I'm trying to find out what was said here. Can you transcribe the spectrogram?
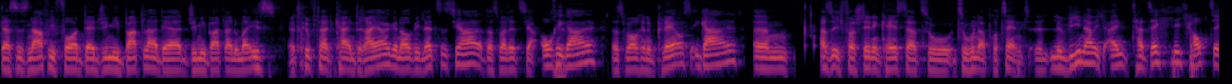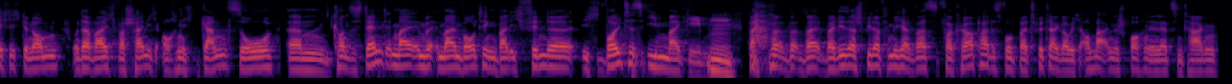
dass es nach wie vor der Jimmy Butler, der Jimmy Butler Nummer ist. Er trifft halt keinen Dreier, genau wie letztes Jahr. Das war letztes Jahr auch egal. Das war auch in den Playoffs egal. Ähm, also ich verstehe den Case dazu zu 100 Prozent. Äh, Levine habe ich ein, tatsächlich hauptsächlich genommen und da war ich wahrscheinlich auch nicht ganz so ähm, konsistent in, mein, in, in, meinem Voting, weil ich finde, ich wollte es ihm mal geben. Hm. Weil, weil, weil, dieser Spieler für mich etwas verkörpert. Das wurde bei Twitter, glaube ich, auch mal angesprochen in den letzten Tagen.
